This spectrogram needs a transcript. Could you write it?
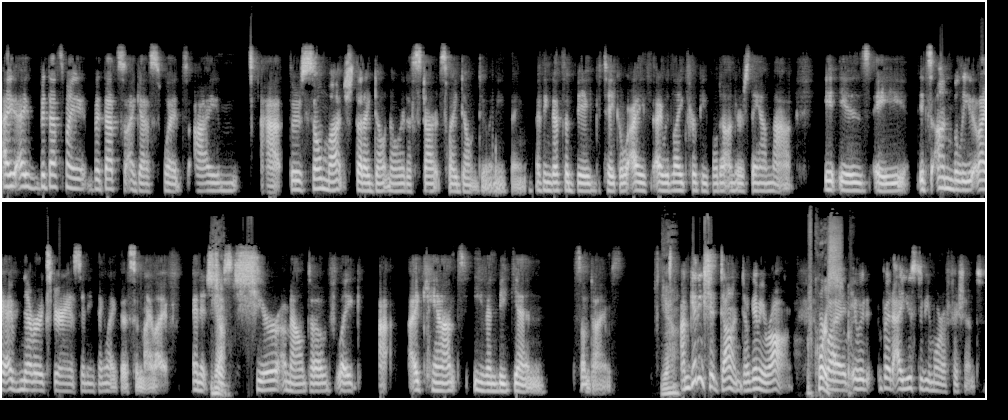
I, I, but that's my, but that's, I guess, what I'm at. There's so much that I don't know where to start, so I don't do anything. I think that's a big takeaway. I, I would like for people to understand that it is a, it's unbelievable. Like I've never experienced anything like this in my life, and it's Yeah. just sheer amount of like, I, can't even begin. Sometimes Yeah. I'm getting shit done. Don't get me wrong Of course. but it would but i used to be more efficient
